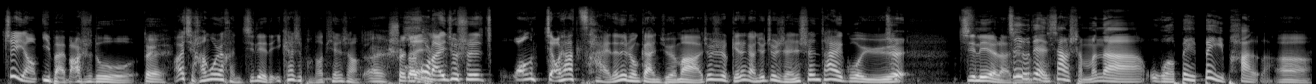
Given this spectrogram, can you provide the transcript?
这样一百八十度。对，而且韩国人很激烈的，一开始捧到天上，哎，后来就是往脚下踩的那种感觉嘛，就是给人感觉就人生太过于。激烈了，这有点像什么呢？我被背叛了啊！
